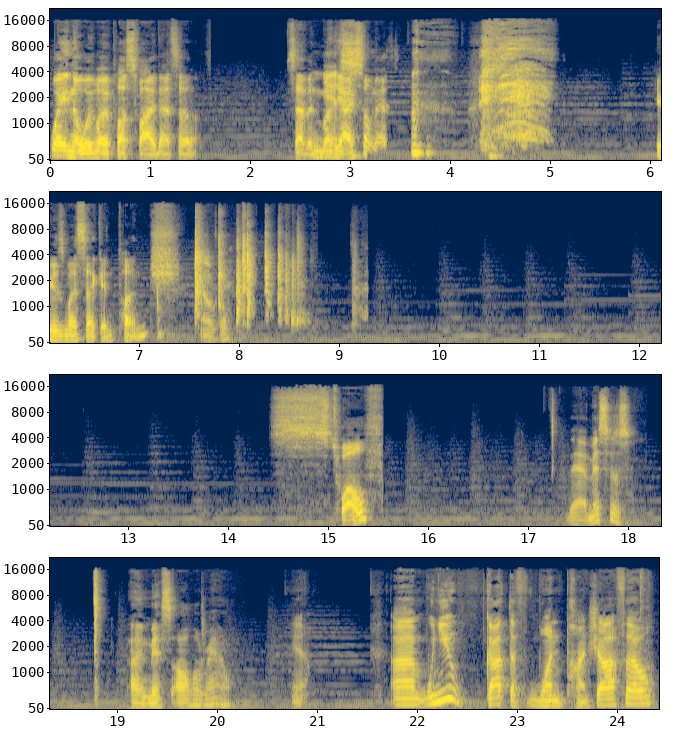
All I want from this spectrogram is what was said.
Wait, no, with my plus five, that's a seven. But yeah, I still miss. Here's my second punch. Okay. S- Twelve. That misses. I miss all around. Yeah. Um, when you got the one punch off, though,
